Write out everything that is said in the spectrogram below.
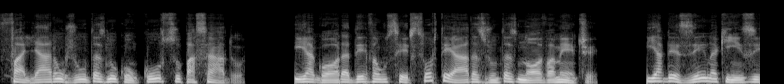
falharam juntas no concurso passado. E agora devam ser sorteadas juntas novamente. E a dezena 15,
